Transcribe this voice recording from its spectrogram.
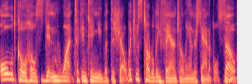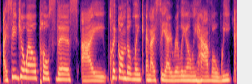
old co-hosts didn't want to continue with the show, which was totally fair and totally understandable. So mm-hmm. I see Joelle post this. I click on the link and I see I really only have a week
